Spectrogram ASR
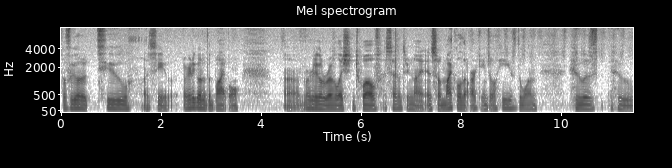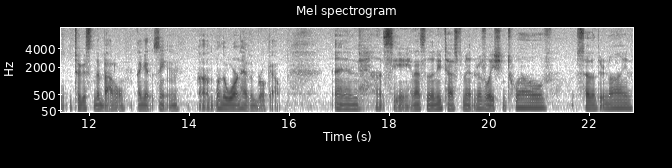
so if we go to two, let's see, we're to go to the Bible. Um, we're to go to Revelation 12, 7 through 9. And so Michael the archangel, he's the one who was who took us into battle against Satan um, when the war in heaven broke out. And let's see, that's in the New Testament, Revelation 12, 7 through 9.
